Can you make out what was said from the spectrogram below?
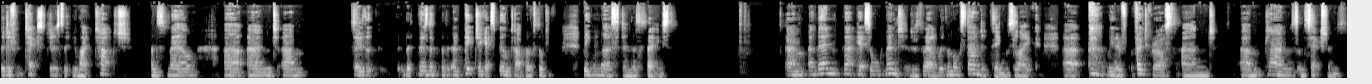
the different textures that you might touch and smell uh, and um, so that, there's a, a, picture gets built up of sort of being immersed in the space. Um, and then that gets augmented as well with the more standard things like uh, you know photographs and um, plans and sections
